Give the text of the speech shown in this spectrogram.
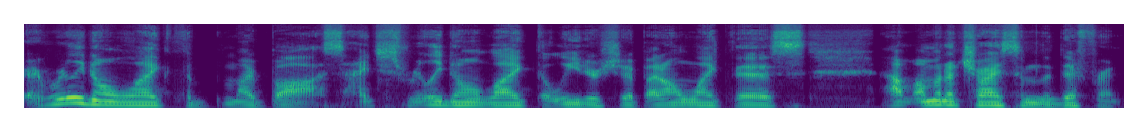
I really don't like the, my boss. I just really don't like the leadership. I don't like this. I'm, I'm going to try something different.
